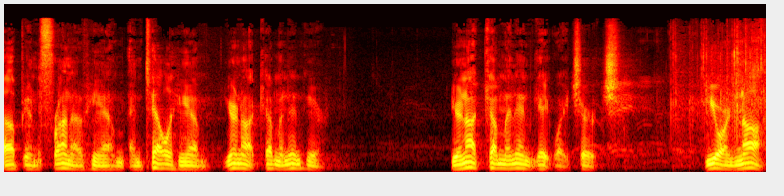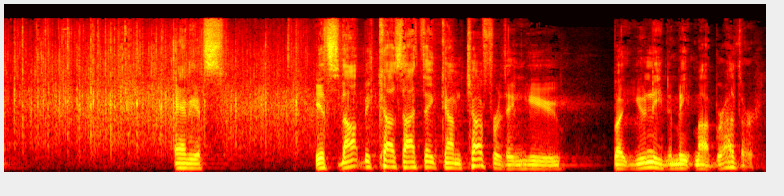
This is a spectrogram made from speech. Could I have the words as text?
up in front of him and tell him, You're not coming in here. You're not coming in, Gateway Church. You are not. And it's, it's not because I think I'm tougher than you, but you need to meet my brother.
